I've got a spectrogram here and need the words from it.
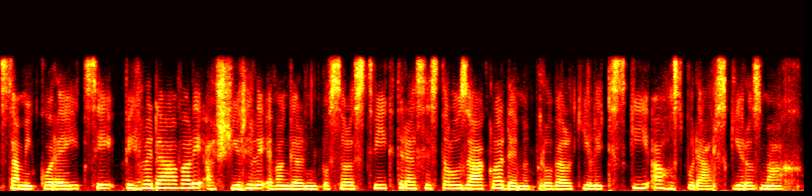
Sami Korejci vyhledávali a šířili evangelní poselství, které se stalo základem pro velký lidský a hospodářský rozmach.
